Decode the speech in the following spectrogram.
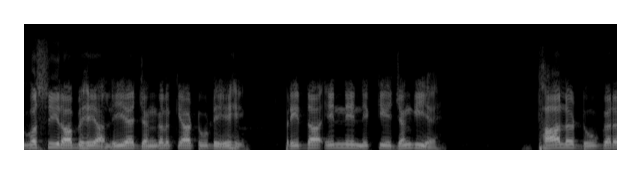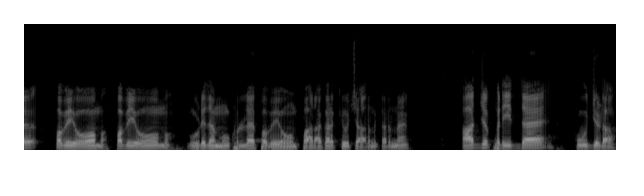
ਵਸੀ ਰੱਬ ਹਿਆਲੀ ਹੈ ਜੰਗਲ ਕਿਆ ਟੂਡੇਹ ਫਰੀਦਾ ਇੰਨੇ ਨਿੱਕੀ ਜੰਗੀ ਹੈ ਥਾਲ ਡੂਗਰ ਪਵਿਓਮ ਪਵਿਓਮ। ਊੜੇ ਦਾ ਮੂੰਹ ਖੁੱਲਾ ਹੈ ਪਵਿਓਮ। ਭਾਰਾ ਕਰਕੇ ਉਚਾਰਨ ਕਰਨਾ ਅੱਜ ਫਰੀਦਾ ਕੂਜੜਾ।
